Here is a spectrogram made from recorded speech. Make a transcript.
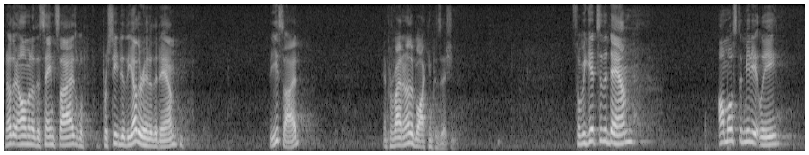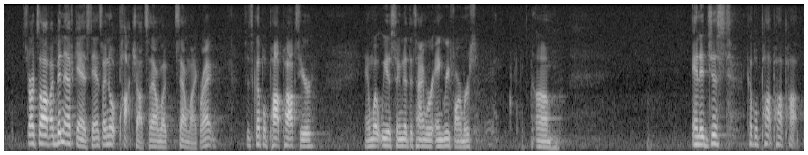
Another element of the same size will proceed to the other end of the dam, the east side, and provide another blocking position. So we get to the dam, almost immediately, starts off, I've been to Afghanistan, so I know what pot shots sound like, sound like right? Just a couple pop pops here, and what we assumed at the time were angry farmers. Um, and it just, a couple pop, pop, pop.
